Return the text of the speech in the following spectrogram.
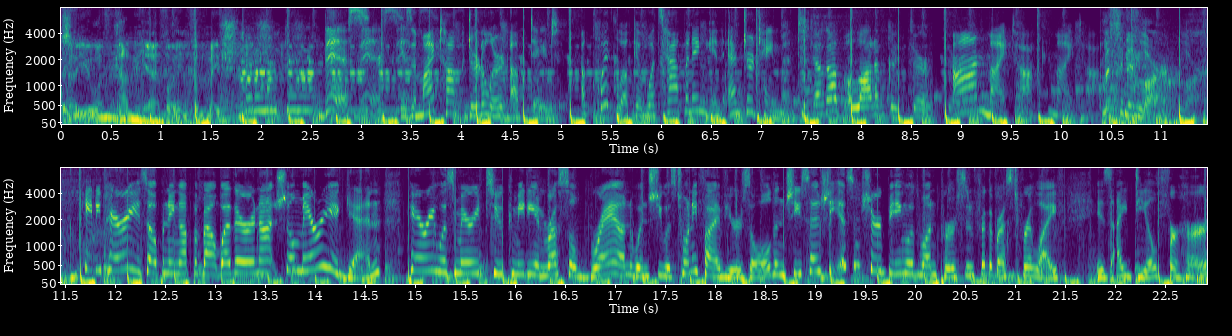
So you have come here for information. This, is a My Talk Dirt Alert update. A quick look at what's happening in entertainment. We dug up a lot of good dirt. On My Talk. My Talk. Listen and learn. Katy Perry is opening up about whether or not she'll marry again. Perry was married to comedian Russell Brand when she was 25 years old, and she says she isn't sure being with one person for the rest of her life is ideal for her.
